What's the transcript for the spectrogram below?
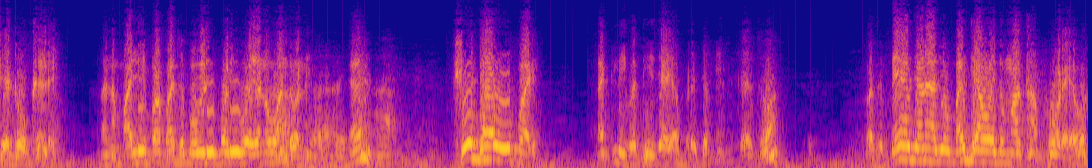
શેઠો ખેડે. અને માલી પાપા છે બવડી પડી હોય એનો વાંધો નહીં. શેઠા ઉપર આટલી વધી જાય આપડે જમીન. કે જો પછી બે જણા જો બાજ્યા હોય તો માથા ફોડે હો?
